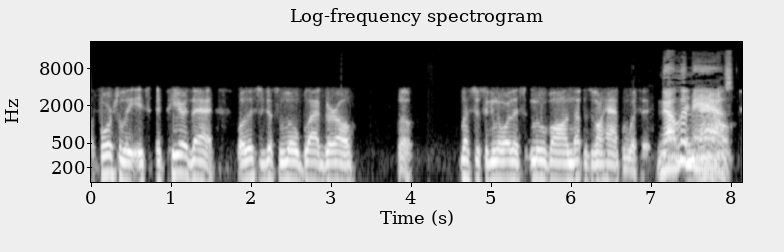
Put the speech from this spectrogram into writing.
unfortunately, it appeared that well, this is just a little black girl. Well, let's just ignore this, move on. Nothing's going to happen with it. Now, let And me now, ask:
